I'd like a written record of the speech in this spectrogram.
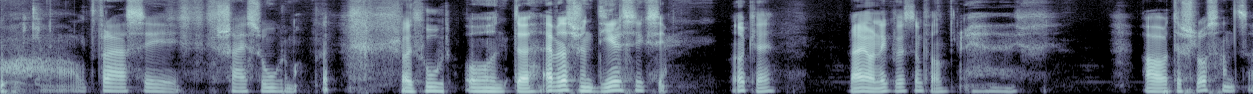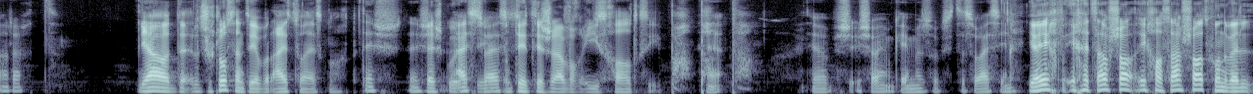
Halt Fresse. Scheiß Uhr, Mann. Scheiß Hur. Und äh, eben, das war ein DLC. Gewesen. Okay. Nein, ich habe nicht gewusst im Fall. Aber der Schluss haben sie auch recht. Ja, der, der Schluss haben sie aber 1 zu 1 gemacht. Das ist, das Das ist gut. eins zu gewesen. eins. Und dort war es einfach eiskalt. Gewesen. Bam, bam, Ja. bam. Ja, ist, auch im Gamer so, das weiß ich nicht. Ja, ich, ich hätte es auch schade, ich habe es auch schade gefunden, weil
